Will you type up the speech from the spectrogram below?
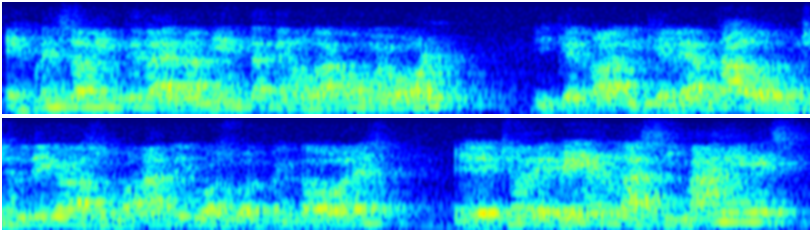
es precisamente la herramienta que nos da Comebol y que, y que le han dado muchas ligas a sus fanáticos, a sus espectadores, el hecho de ver las imágenes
